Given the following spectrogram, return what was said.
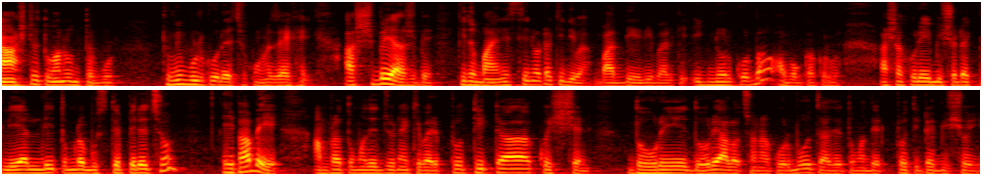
না আসলে তোমার অন্তর্ভুল তুমি ভুল করেছ কোনো জায়গায়। আসবে আসবে। কিন্তু মাইনাস চিহ্নটা কী দিবা? বাদ দিয়ে দিবা আর কি। ইগনোর করবা, অবজ্ঞা করব। আশা করি এই বিষয়টা ক্লিয়ারলি তোমরা বুঝতে পেরেছ। এভাবে আমরা তোমাদের জন্য একেবারে প্রতিটা কোয়েশ্চেন ধরে ধরে আলোচনা করব যাতে তোমাদের প্রতিটা বিষয়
